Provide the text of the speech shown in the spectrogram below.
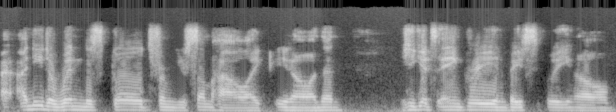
I, I need to win this gold from you somehow, like you know. And then he gets angry and basically, you know,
